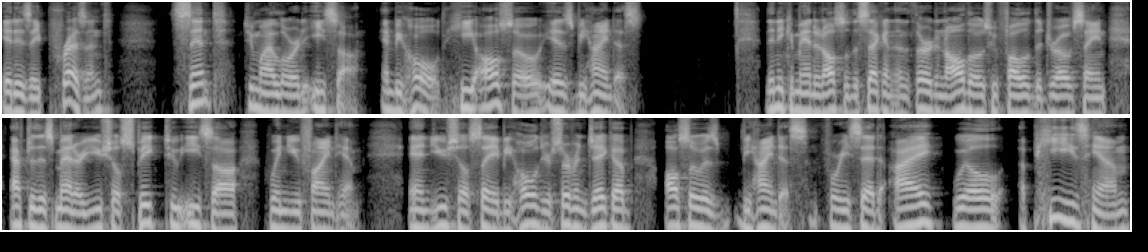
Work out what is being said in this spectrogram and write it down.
It is a present sent to my lord Esau. And behold, he also is behind us. Then he commanded also the second and the third and all those who followed the drove, saying, After this manner you shall speak to Esau when you find him. And you shall say, Behold, your servant Jacob also is behind us. For he said, I will appease him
